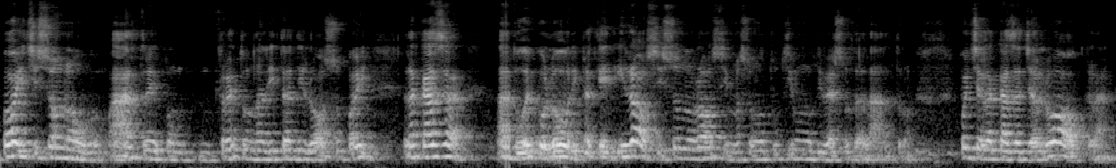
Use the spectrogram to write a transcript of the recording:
poi ci sono altre con tre tonalità di rosso, poi la casa ha due colori, perché i rossi sono rossi ma sono tutti uno diverso dall'altro. Poi c'è la casa giallo ocra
